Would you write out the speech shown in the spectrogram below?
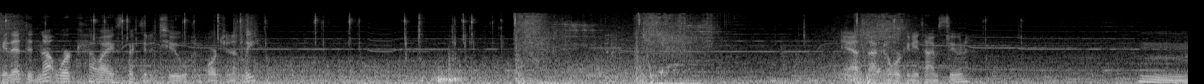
Okay, that did not work how I expected it to, unfortunately. Yeah, it's not gonna work anytime soon. Hmm...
